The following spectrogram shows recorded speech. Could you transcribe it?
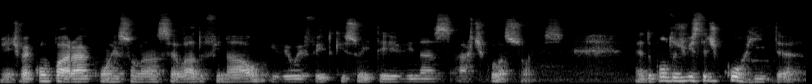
A gente vai comparar com a ressonância lá do final e ver o efeito que isso aí teve nas articulações. É, do ponto de vista de corrida,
